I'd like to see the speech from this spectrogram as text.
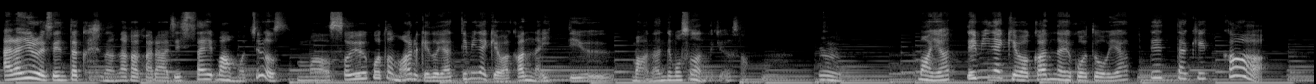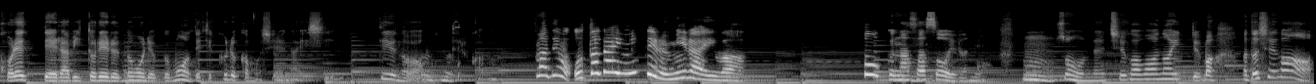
あらゆる選択肢の中から実際まあもちろん、まあ、そういうこともあるけどやってみなきゃ分かんないっていうまあ何でもそうなんだけどさうん。まあやってみなきゃ分かんないことをやってった結果これって選び取れる能力も出てくるかもしれないしっていうのは思ってるかな。まあでもお互い見てる未来は遠くなさそうよね。うん、そうね違わないっていうまあ私が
